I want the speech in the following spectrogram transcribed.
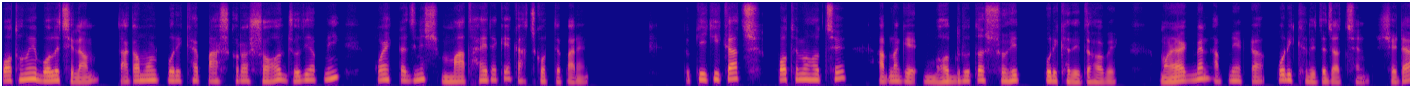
১ম এই বলেছিলাম তাকামুল পরীক্ষায় পাশ করা সহজ যদি আপনি কয়েকটা জিনিস মাথায় রেখে কাজ করতে পারেন। তো কি, কি কাজ? প্রথমে হচ্ছে আপনাকে ভদ্রতার সহিত পরীক্ষা দিতে হবে। মনে রাখবেন আপনি একটা পরীক্ষা দিতে যাচ্ছেন। সেটা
